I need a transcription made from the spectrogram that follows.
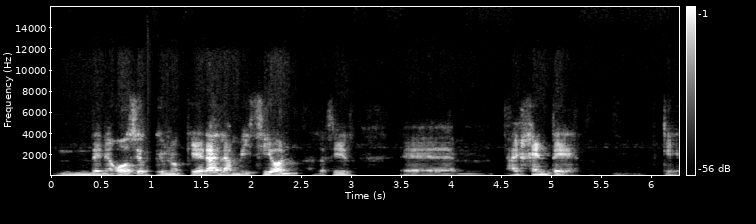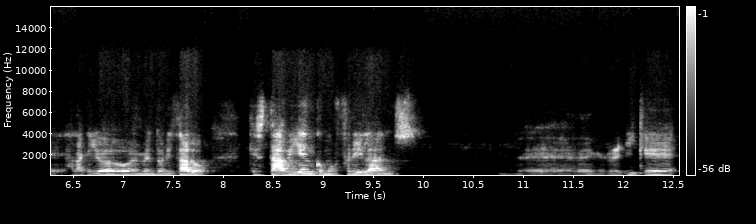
de negocio que uno quiera, la ambición. Es decir, eh, hay gente a la que yo he mentorizado que está bien como freelance, y que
